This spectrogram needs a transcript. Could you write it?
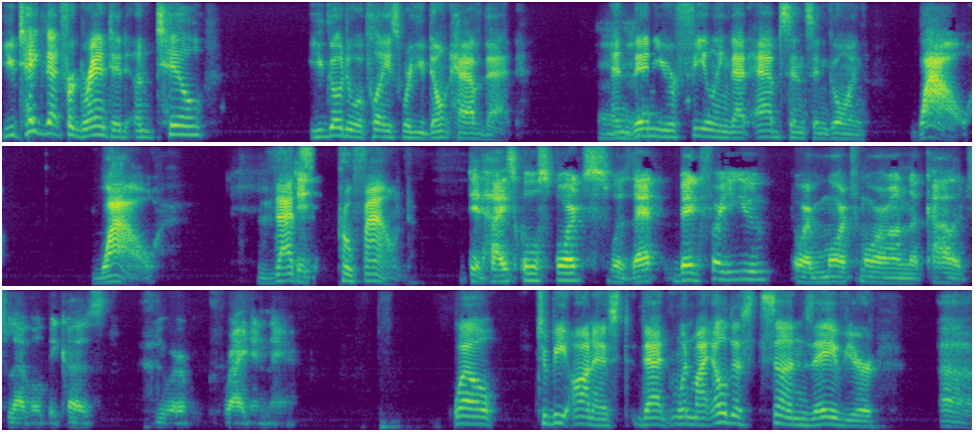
you take that for granted until you go to a place where you don't have that. Mm-hmm. And then you're feeling that absence and going, wow, wow, that's Did, profound. did high school sports was that big for you or much more on the college level because you were right in there well to be honest that when my eldest son xavier uh,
